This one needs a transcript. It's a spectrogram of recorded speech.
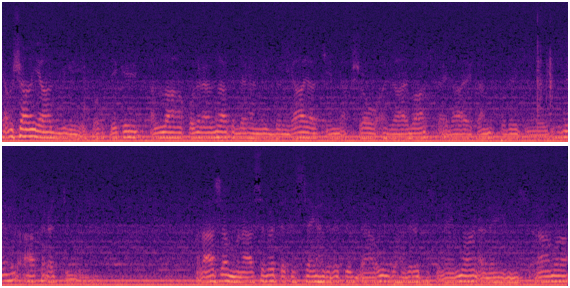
چمشان یاد بھی وقتی کہ اللہ قدرت ہے کہ در ہمیں دنیا یا چین نقش و عجائبات پیدا کن قدرت موجود ہے اور آخرت چین خلاصہ مناسبت قصہ حضرت داؤد و حضرت سلیمان علیہ السلام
